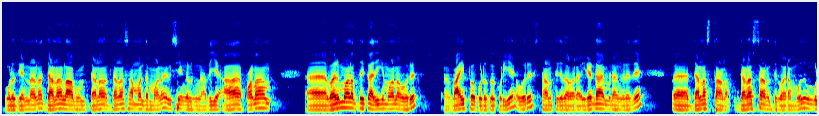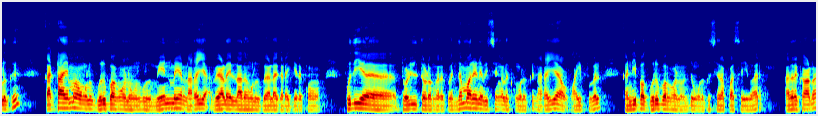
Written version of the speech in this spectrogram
உங்களுக்கு என்னென்னா தன லாபம் தன தன சம்பந்தமான விஷயங்களுக்கு அதிக அதாவது பணம் வருமானத்துக்கு அதிகமான ஒரு வாய்ப்பை கொடுக்கக்கூடிய ஒரு ஸ்தானத்துக்கு தான் வர இரண்டாம் இடங்கிறது தனஸ்தானம். தனஸ்தானத்துக்கு வரும்போது உங்களுக்கு கட்டாயமாக உங்களுக்கு குரு பகவான் உங்களுக்கு மேன்மையாக நிறைய வேலை இல்லாதவங்களுக்கு வேலை கிடைக்கிறக்கும் புதிய தொழில் தொடங்குறக்கும் இந்த மாதிரியான விஷயங்களுக்கு உங்களுக்கு நிறைய வாய்ப்புகள் கண்டிப்பாக குரு பகவான் வந்து உங்களுக்கு சிறப்பாக செய்வார். அதற்கான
